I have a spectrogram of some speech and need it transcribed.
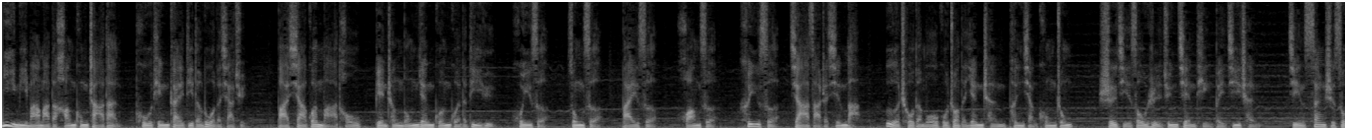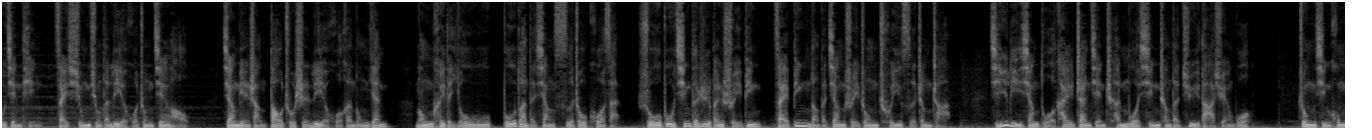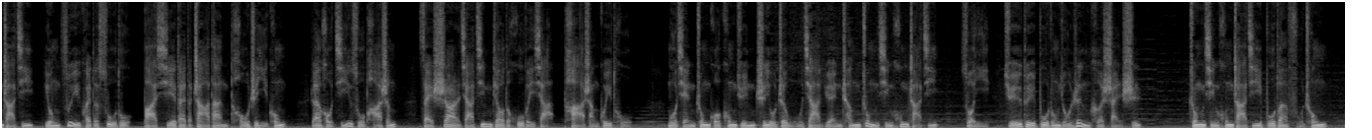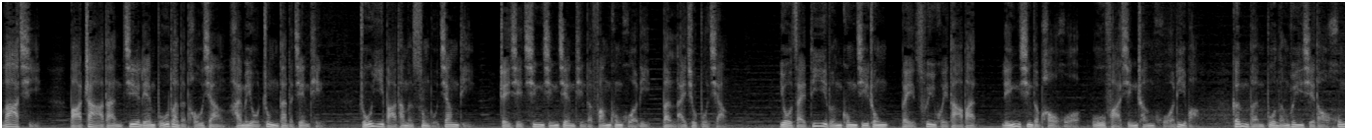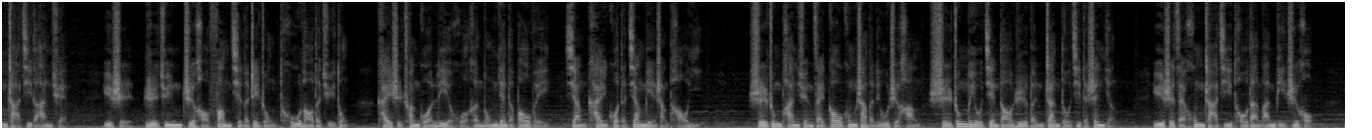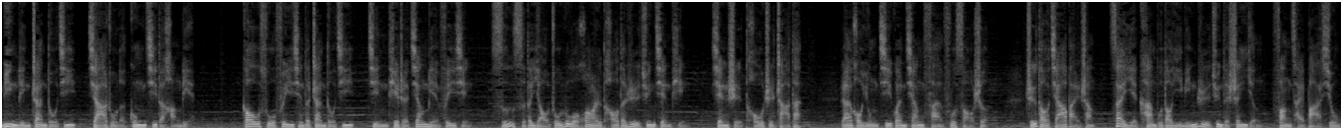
密密麻麻的航空炸弹铺天盖地地落了下去，把下关码头变成浓烟滚滚的地狱。灰色、棕色、白色、黄色、黑色夹杂着辛辣。恶臭的蘑菇状的烟尘喷向空中，十几艘日军舰艇被击沉，近三十艘舰艇在熊熊的烈火中煎熬，江面上到处是烈火和浓烟，浓黑的油污不断地向四周扩散，数不清的日本水兵在冰冷的江水中垂死挣扎，极力想躲开战舰沉没形成的巨大漩涡。重型轰炸机用最快的速度把携带的炸弹投掷一空，然后急速爬升。在十二架金雕的护卫下踏上归途。目前中国空军只有这五架远程重型轰炸机，所以绝对不容有任何闪失。中型轰炸机不断俯冲、拉起，把炸弹接连不断的投向还没有中弹的舰艇，逐一把他们送入江底。这些轻型舰艇的防空火力本来就不强，又在第一轮攻击中被摧毁大半，零星的炮火无法形成火力网。根本不能威胁到轰炸机的安全，于是日军只好放弃了这种徒劳的举动，开始穿过烈火和浓烟的包围，向开阔的江面上逃逸。始终盘旋在高空上的刘志航始终没有见到日本战斗机的身影，于是，在轰炸机投弹完毕之后，命令战斗机加入了攻击的行列。高速飞行的战斗机紧贴着江面飞行，死死地咬住落荒而逃的日军舰艇。先是投掷炸弹，然后用机关枪反复扫射，直到甲板上再也看不到一名日军的身影，方才罢休。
